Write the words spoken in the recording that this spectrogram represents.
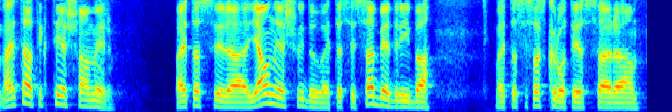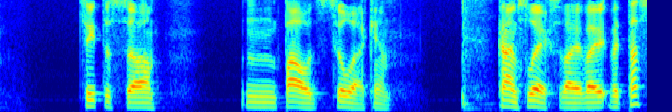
Vai tā tik tiešām ir? Vai tas ir ā, jauniešu vidū, vai tas ir sabiedrībā, vai tas ir saskaroties ar ā, citas ā, mm, paudzes cilvēkiem? Kā jums liekas, vai, vai, vai tas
